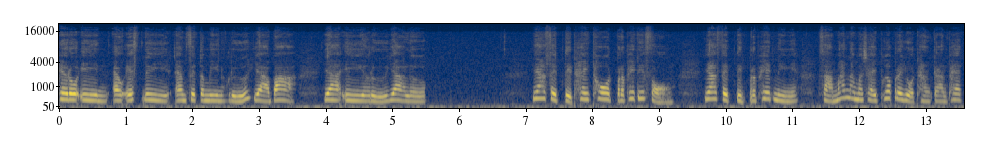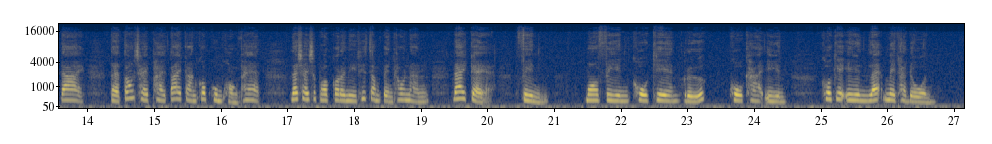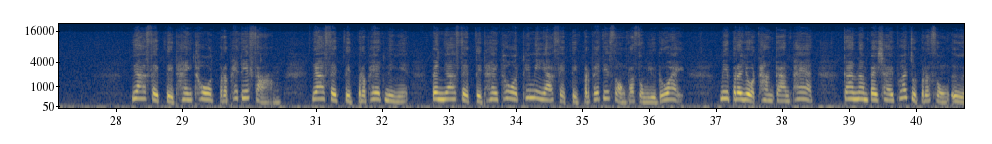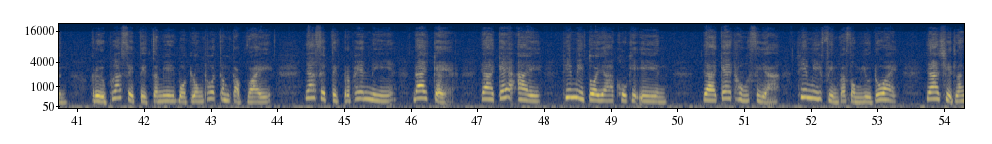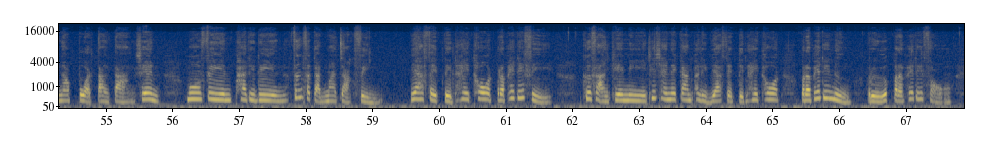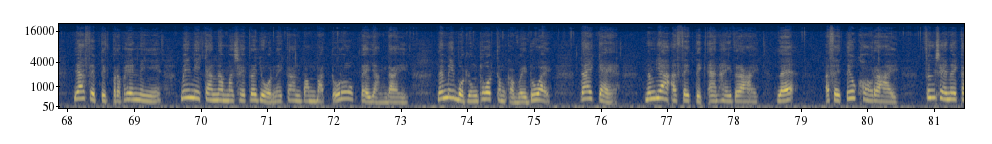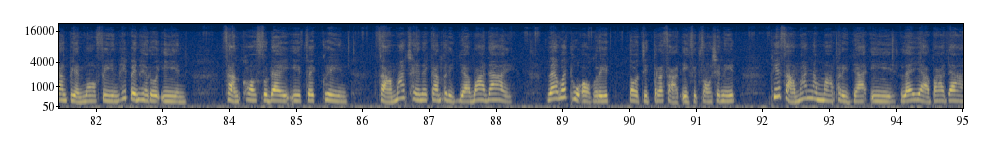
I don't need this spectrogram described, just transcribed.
เฮโรอีน LSD แอมเฟตามีน หรือยาบ้า ยาอี หรือยาเลิฟ ยาเสพติดให้โทษประเภทที่ 2 ยาเสพติดประเภทนี้ สามารถนำมาใช้เพื่อประโยชน์ทางการแพทย์ได้ แต่ต้องใช้ภายใต้การควบคุมของแพทย์ และใช้เฉพาะกรณีที่จำเป็นเท่านั้น ได้แก่ ฟิน มอร์ฟีน โคเคน หรือโคคาอีน โคเคอีน และเมทาโดน ยาเสพติดให้โทษประเภทที่ 3 ยาเสพติดประเภทนี้ เป็นยาเสพติดให้โทษที่มียาเสพติดประเภทที่ 2 ผสมอยู่ด้วย มีประโยชน์ทางการแพทย์ การนำไปใช้เพื่อจุดประสงค์อื่น หรือเพื่อเสพติดจะมีบทลงโทษกำกับไว้ ยาเสพติดประเภทนี้ ได้แก่ ยาแก้ไอที่มีตัวยาโคเคอีน ยาแก้ท้องเสียที่มีฝิ่นผสมอยู่ด้วย ยาฉีดระงับปวดต่างๆ เช่น โมฟีน พาทิดีน ซึ่งสกัดมาจากฝิ่น ยาเสพติดให้โทษประเภทที่ 4 คือสารเคมีที่ใช้ในการผลิตยาเสพติดให้โทษ ประเภทที่ 1 หรือประเภทที่ 2 ยาเสพติดประเภทนี้ ไม่มีการนำมาใช้ประโยชน์ในการบำบัดโรคแต่อย่างใด และมีบทลงโทษกำกับไว้ด้วย ได้แก่ น้ำยาอะเซติกแอนไฮไดร์และอะเซติลคอไรด์ซึ่งใช้ในการเปลี่ยนมอร์ฟีนให้เป็นเฮโรอีน สารคอซูไดอีเฟกครีน สามารถใช้ในการผลิตยาบ้าได้ และวัตถุออกฤทธิ์ต่อจิตประสาทอีก 12 ชนิด ที่สามารถนำมาผลิตยาอีและยาบ้าได้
